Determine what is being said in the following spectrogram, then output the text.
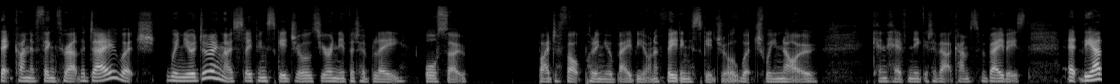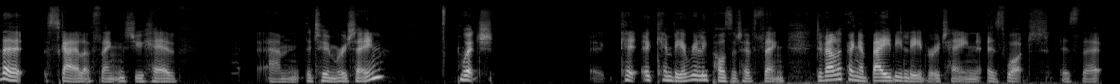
That kind of thing throughout the day. Which, when you're doing those sleeping schedules, you're inevitably also, by default, putting your baby on a feeding schedule, which we know can have negative outcomes for babies. At the other scale of things, you have um, the term routine, which it can be a really positive thing. Developing a baby led routine is what is the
